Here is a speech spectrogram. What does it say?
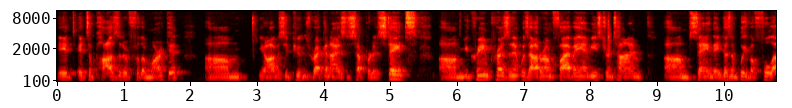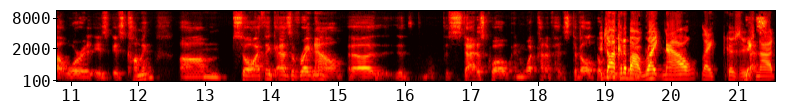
it, it's a positive for the market. Um, you know, obviously Putin's recognized as separatist states. Um, Ukraine president was out around 5 a.m. Eastern time um, saying that he doesn't believe a full out war is is coming. Um, so I think as of right now, uh, the status quo and what kind of has developed. You're talking about right now, like because there's Yes. not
